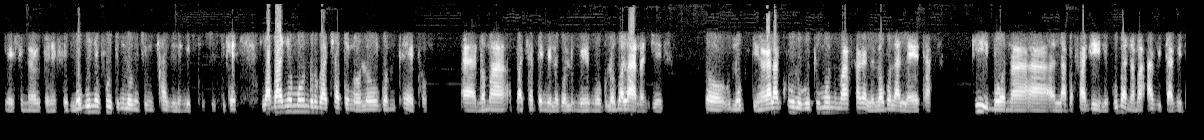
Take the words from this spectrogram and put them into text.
ye-funeral benefit. Lokunye futhi ngilo ngithi ngichazile ngithi sithi-ke labanye umuntu bachade ngolo komthetho eh noma bachade ngele kolunge- ngokulobolana nje. So lokudingakala kakhulu ukuthi umuntu mafaka le lobola letter kibona ah, labafakile kuba nama-affidavit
